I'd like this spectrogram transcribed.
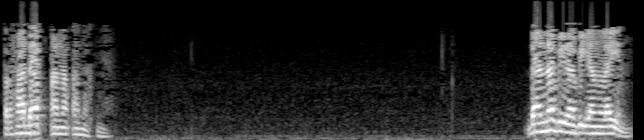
terhadap anak-anaknya. Dan nabi-nabi yang lain.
